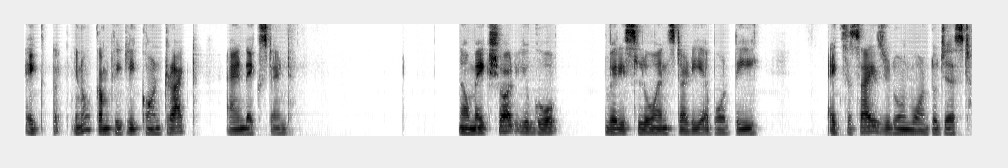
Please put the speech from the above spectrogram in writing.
you know completely contract and extend now make sure you go very slow and steady about the exercise. You don't want to just,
